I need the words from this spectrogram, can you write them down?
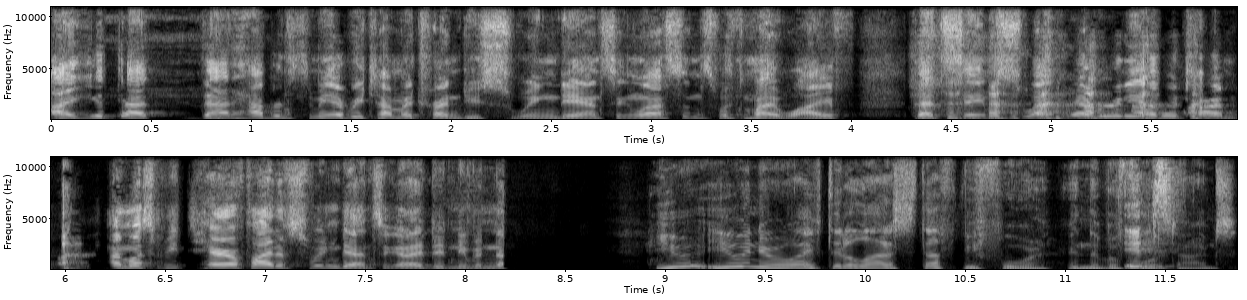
I get that. That happens to me every time I try and do swing dancing lessons with my wife. That same sweat, never any other time. I must be terrified of swing dancing, and I didn't even know. You you and your wife did a lot of stuff before in the before It's- times.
